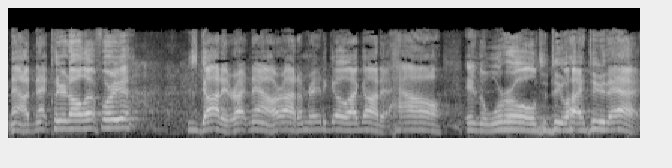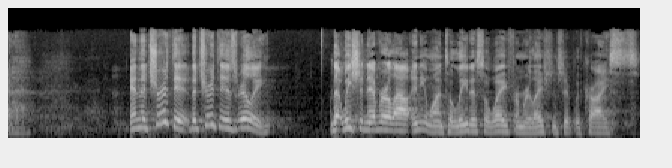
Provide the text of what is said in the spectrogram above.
Now, didn't that clear it all up for you? He's got it right now. All right, I'm ready to go. I got it. How in the world do I do that? And the truth is, the truth is really that we should never allow anyone to lead us away from relationship with Christ.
